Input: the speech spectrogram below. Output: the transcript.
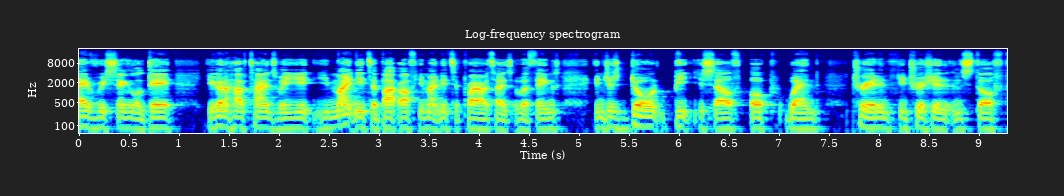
every single day you're going to have times where you, you might need to back off, you might need to prioritize other things, and just don't beat yourself up when training, nutrition, and stuff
